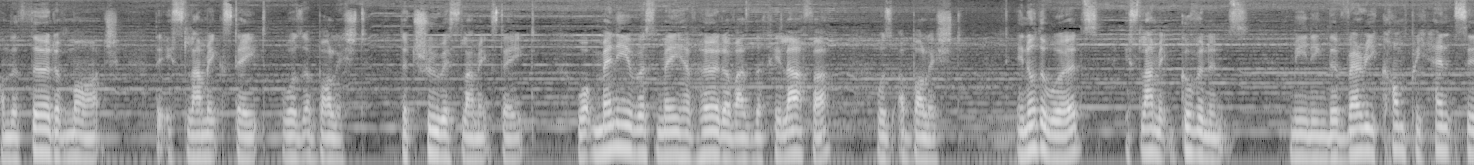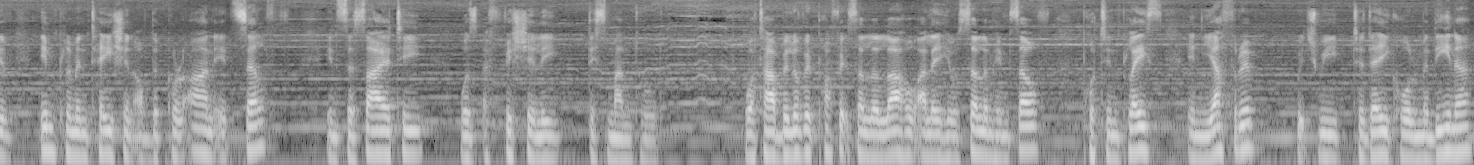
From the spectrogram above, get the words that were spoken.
on the 3rd of March, the Islamic State was abolished, the true Islamic State. What many of us may have heard of as the Khilafah was abolished. In other words, Islamic governance, meaning the very comprehensive implementation of the Quran itself in society, was officially dismantled. What our beloved Prophet ﷺ himself put in place in Yathrib, which we today call Medina,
